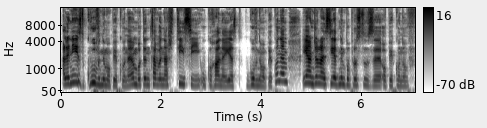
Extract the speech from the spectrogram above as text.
ale nie jest głównym opiekunem, bo ten cały nasz TC ukochany jest głównym opiekunem i Angela jest jednym po prostu z opiekunów.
